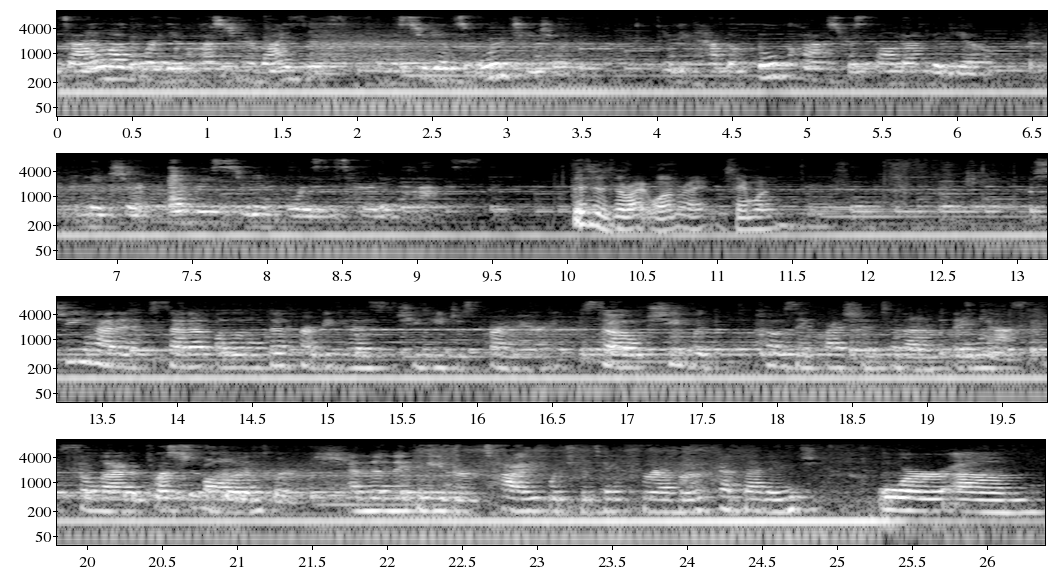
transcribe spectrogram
When a dialogue-worthy question arises from the students or teacher, you can have the whole class respond on video and make sure every student voice is heard in class. This is the right one, right? Same one? She had it set up a little different because she teaches primary. So she would pose a question to them. They would select, Questions go to respond, and then they could either type, which would take forever at that age, or um,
